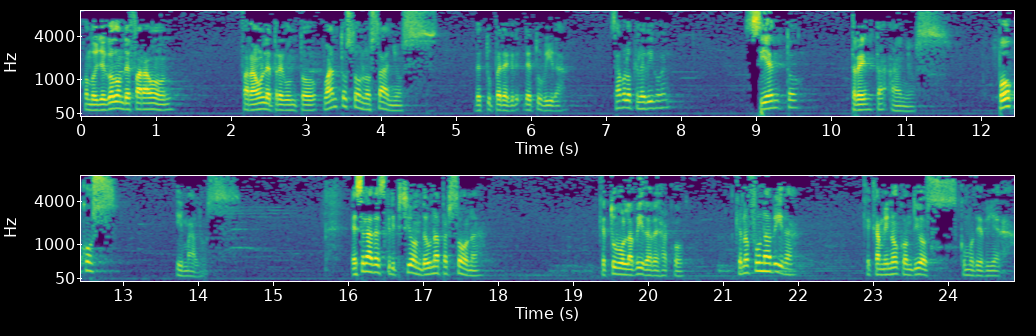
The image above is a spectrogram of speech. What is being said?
cuando llegó donde Faraón, Faraón le preguntó, ¿cuántos son los años de tu, vida? ¿Sabe lo que le dijo él? 130 años, pocos y malos. Esa es la descripción de una persona que tuvo la vida de Jacob, que no fue una vida que caminó con Dios como debiera.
